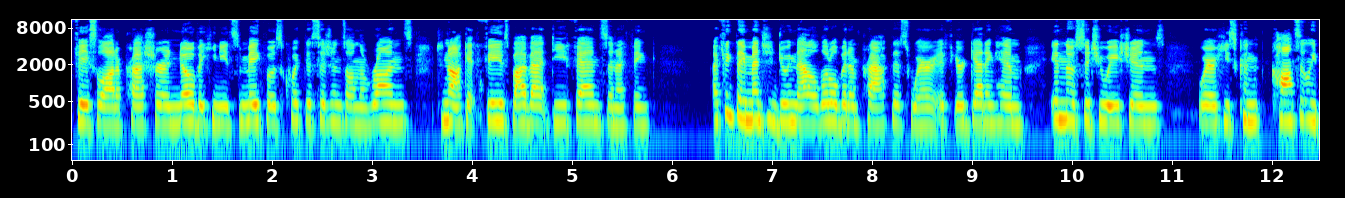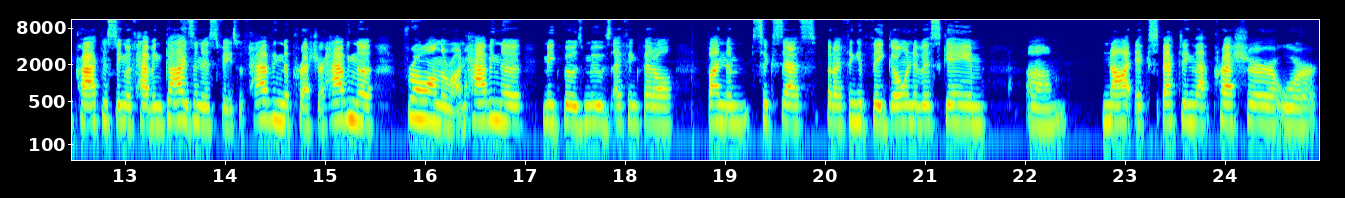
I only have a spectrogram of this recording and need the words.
face a lot of pressure and know that he needs to make those quick decisions on the runs to not get phased by that defense. And I think I think they mentioned doing that a little bit in practice, where if you're getting him in those situations where he's con- constantly practicing with having guys in his face, with having the pressure, having the throw on the run, having to make those moves, I think that'll find them success. But I think if they go into this game um, not expecting that pressure or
